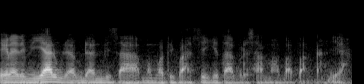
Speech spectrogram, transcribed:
Kira demikian mudah-mudahan bisa memotivasi kita bersama Bapak. Ya.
